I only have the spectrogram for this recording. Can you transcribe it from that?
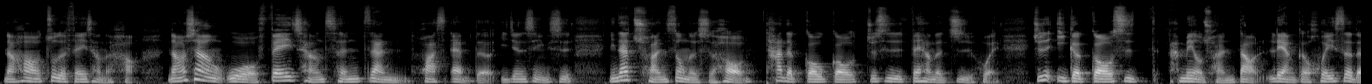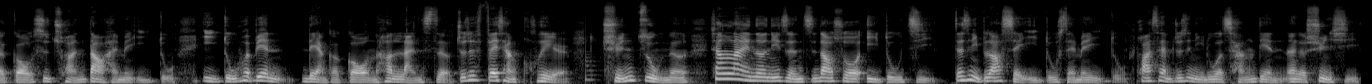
然后做得非常的好。然后像我非常称赞 WhatsApp 的一件事情是，你在传送的时候，它的勾勾就是非常的智慧，就是一个勾是还没有传到，两个灰色的勾是传到还没已读，已读会变两个勾，然后蓝色就是非常 clear。群组呢，像 Line 呢，你只能知道说已读几。但是你不知道谁已读谁没已读，WhatsApp 就是你如果常点那个讯息，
